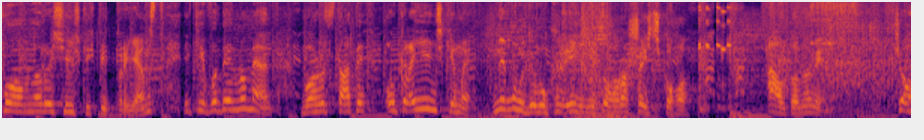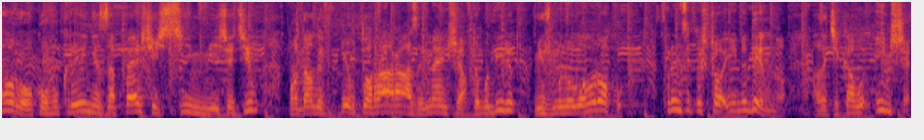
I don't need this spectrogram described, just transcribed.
повно російських підприємств, які в один момент можуть стати українськими. Не буде в Україні нічого рашистського. Автоновини. Цього року в Україні за перші сім місяців продали в півтора рази менше автомобілів, ніж минулого року. В принципі, що і не дивно, але цікаво інше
